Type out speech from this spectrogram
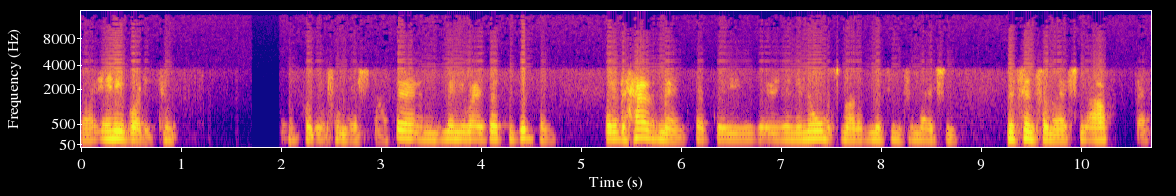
Uh, anybody can put information out there. In many ways, that's a good thing. But it has meant that the, there is an enormous amount of misinformation, misinformation out there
